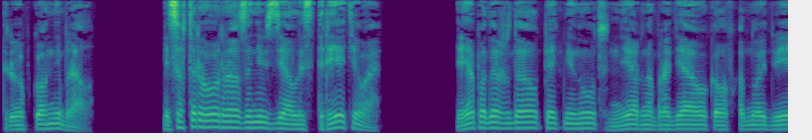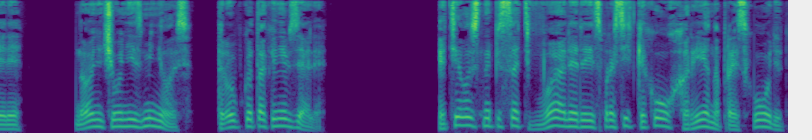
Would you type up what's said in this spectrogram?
Трубку он не брал. И со второго раза не взял, и с третьего. Я подождал пять минут, нервно бродя около входной двери, но ничего не изменилось. Трубку так и не взяли. Хотелось написать Валере и спросить, какого хрена происходит,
